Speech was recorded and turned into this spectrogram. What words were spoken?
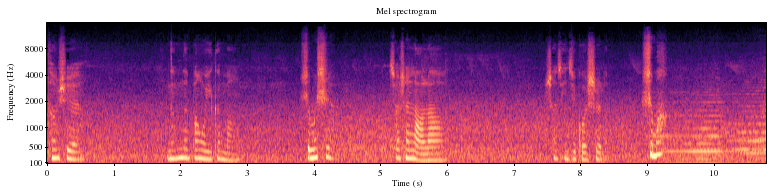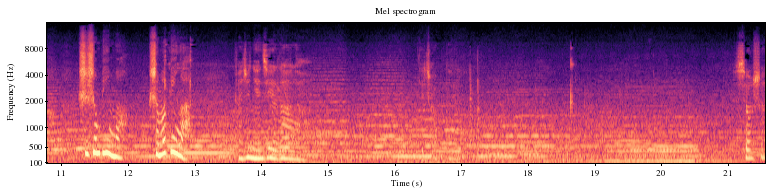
同学，能不能帮我一个忙？什么事？萧山姥姥上星期过世了。什么？是生病吗？什么病啊？反正年纪也大了，萧山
